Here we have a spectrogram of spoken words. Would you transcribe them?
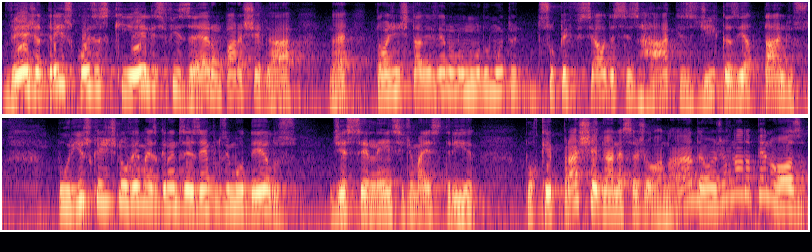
Veja três coisas que eles fizeram para chegar. Né? Então a gente está vivendo num mundo muito superficial desses hacks, dicas e atalhos. Por isso que a gente não vê mais grandes exemplos e modelos de excelência e de maestria. Porque para chegar nessa jornada é uma jornada penosa.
